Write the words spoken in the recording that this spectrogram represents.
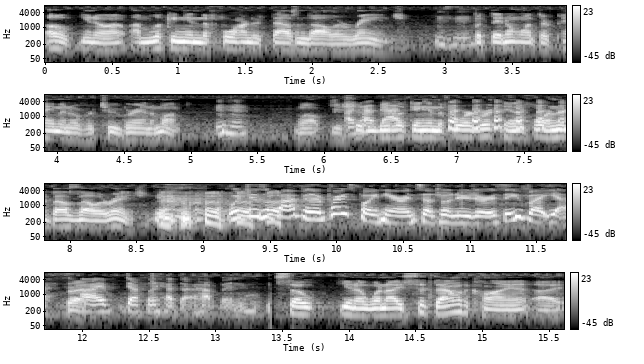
"Oh, you know, I'm looking in the four hundred thousand dollar range," mm-hmm. but they don't want their payment over two grand a month. Mm-hmm. Well, you shouldn't be that. looking in the four in the four hundred thousand dollar range, which is a popular price point here in Central New Jersey. But yes, right. I've definitely had that happen. So you know, when I sit down with a client, I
